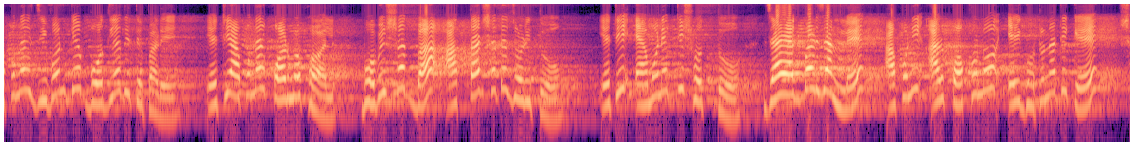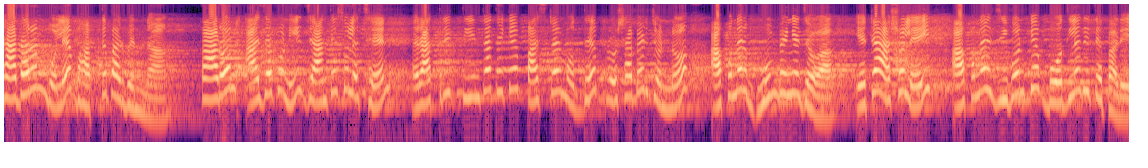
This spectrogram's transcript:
আপনার জীবনকে বদলে দিতে পারে। এটি আপনার কর্মফল, ভবিষ্যৎ বা আত্মার সাথে জড়িত। এটি এমন একটি সত্য যা একবার জানলে আপনি আর কখনো এই ঘটনাটিকে সাধারণ বলে ভাবতে পারবেন না। কারণ আজ আপনি জানতে চলেছেন রাত্রি তিনটা থেকে পাঁচটার মধ্যে প্রসাবের জন্য আপনার ঘুম ভেঙে যাওয়া। এটা আসলেই আপনার জীবনকে বদলে দিতে পারে।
